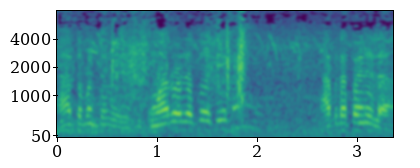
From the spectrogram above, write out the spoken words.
હા તો પણ તમે કુંવારો રહેતો છે આપડા આ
